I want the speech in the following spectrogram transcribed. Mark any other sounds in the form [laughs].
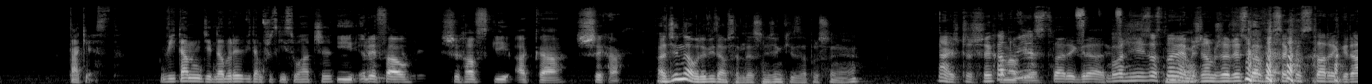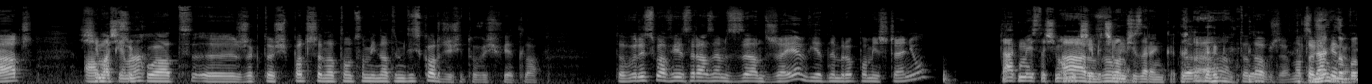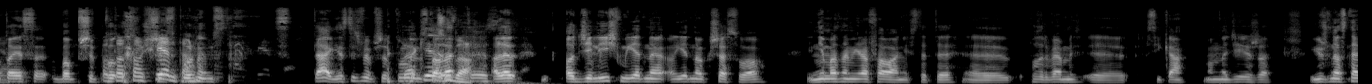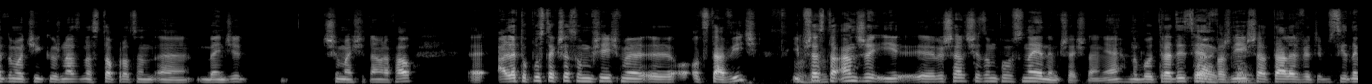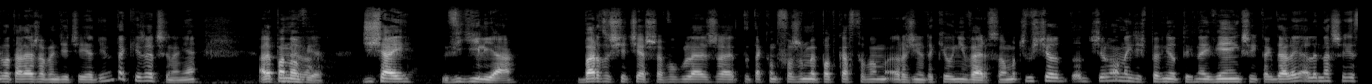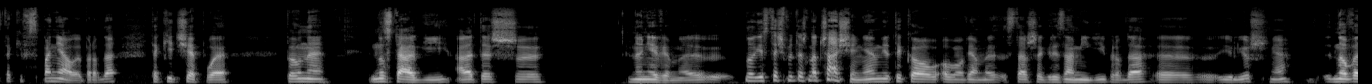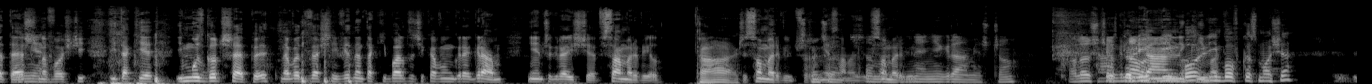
Tak jest. Witam, dzień dobry, witam wszystkich słuchaczy. I Ryfał Szychowski, aka Szycha. A dzień dobry, witam serdecznie, dzięki za zaproszenie. A, jeszcze Szycha Panowie. tu jest? Stary gracz. Bo właśnie się zastanawiam, no. myślałem, że Rysław jest jako stary gracz, a siema, na przykład, y, że ktoś patrzy na to, co mi na tym Discordzie się tu wyświetla. To Rysław jest razem z Andrzejem w jednym pomieszczeniu? Tak, my jesteśmy obok a, siebie, trzymam się za rękę. A, to dobrze. No to, tak, no bo to jest, bo przy, bo to są [laughs] święta. Wspólnym, tak, jesteśmy przy wspólnym tak stole, jest, ale oddzieliliśmy jedno, jedno krzesło nie ma z nami Rafała niestety. E, pozdrawiamy e, Sika. Mam nadzieję, że już w następnym odcinku już na, na 100% e, będzie. Trzymaj się tam, Rafał. Ale to puste krzesło musieliśmy odstawić i mhm. przez to Andrzej i Ryszard siedzą po prostu na jednym krześle, nie? No bo tradycja tak, jest ważniejsza, tak. talerz, wiecie, z jednego talerza będziecie jedni, no takie rzeczy, no nie? Ale panowie, dzisiaj Wigilia, bardzo się cieszę w ogóle, że to taką tworzymy podcastową rodzinę, takie uniwersum. Oczywiście od, oddzielone gdzieś pewnie od tych największych i tak dalej, ale nasze jest takie wspaniałe, prawda? Takie ciepłe, pełne nostalgii, ale też y, no nie wiem, y, no jesteśmy też na czasie, nie? Nie tylko omawiamy starsze gry z Amigi, prawda, y, Juliusz, nie? Nowe też, nie. nowości i takie, i mózgotrzepy. Nawet właśnie w jedną taki bardzo ciekawą grę gram. Nie wiem, czy graliście, w Somerville. Tak. Czy Somerville, przepraszam, nie Somerville, Somerville. Nie, nie grałem jeszcze. Ale ściągnąłem. Limbo, limbo w kosmosie?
